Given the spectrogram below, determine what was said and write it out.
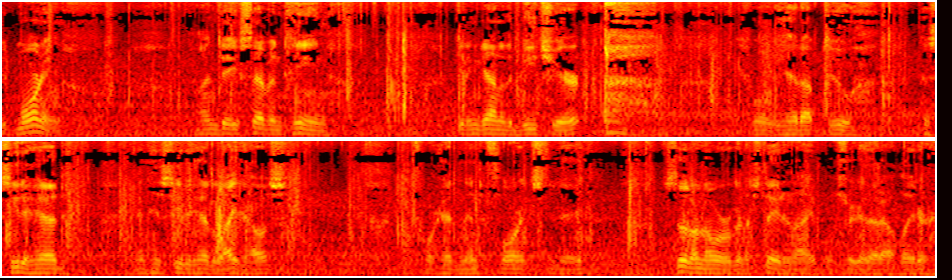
Good morning. On day 17, getting down to the beach here before we head up to Heceta Head and Heceta Head Lighthouse before heading into Florence today. Still don't know where we're going to stay tonight. We'll figure that out later.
